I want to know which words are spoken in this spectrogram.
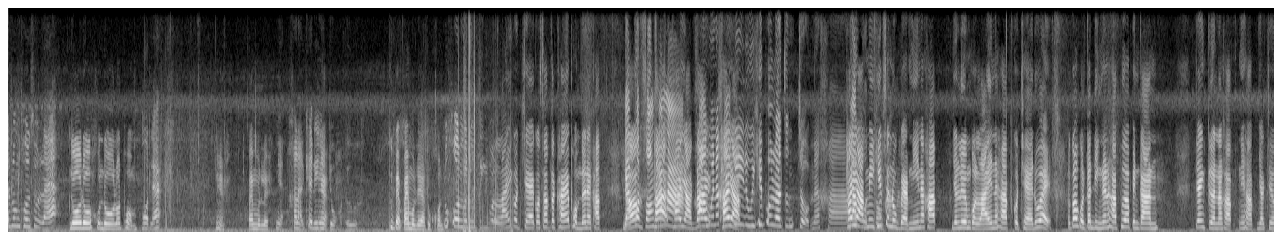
ฟลงทุนสุดแล้ว ดูดูคุณดูรถผม หมดแล้ว เนี่ยไปหมดเลย เนี่ยขนาดแค่นี้เนี่ยังยจมอะเออ คือแบบไปหมดเลยอะทุกคน ทุกคนมาดูตีกดไลค์กดแชร์กดซับสไครต์ให้ผมด้วยนะครับอย่ากดสองคถ้ารั้งนะถ้าอยากได้ขอบคุณนะคะถ้าอยากที่ดูคลิปพวกเราจนจบนะคะ ถ้าอยากมีคลิปสนุกแบบนี้นะครับ อย่าลืมกดไลค์นะครับ กดแชร์ด้วย แล้วก็กดกระดิ่งด้วยนะครับ เพื่อเป็นการแจ้งเตือนนะครับ นี่ครับ อยากเจอ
